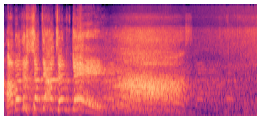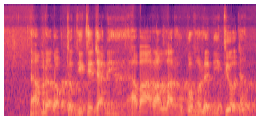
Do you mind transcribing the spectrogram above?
আমাদের সাথে আছেন কে? আমরা রক্ত দিতে জানি, আবার আল্লাহর হুকুম হলে নীতিও জানব।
